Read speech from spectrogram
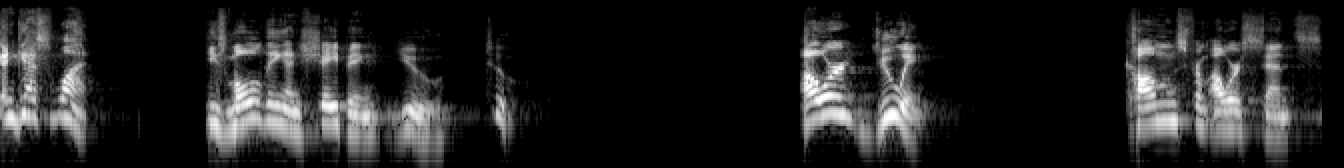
And guess what? He's molding and shaping you too. Our doing comes from our sense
